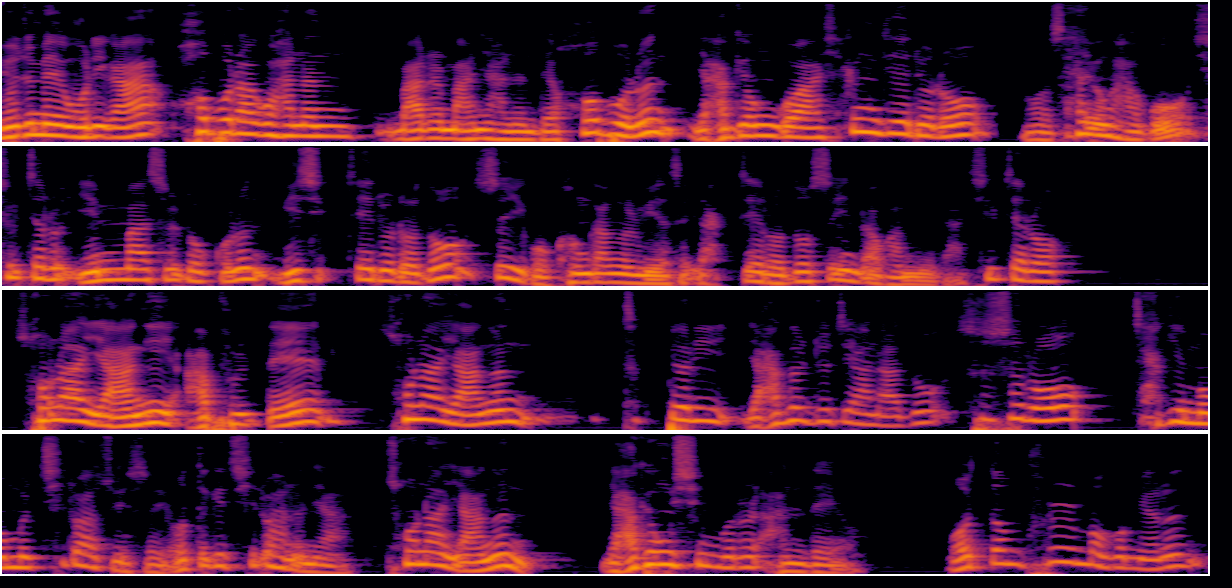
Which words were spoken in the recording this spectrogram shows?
요즘에 우리가 허브라고 하는 말을 많이 하는데 허브는 약용과 향재료로 어, 사용하고 실제로 입맛을 돋구는 미식재료로도 쓰이고 건강을 위해서 약재로도 쓰인다고 합니다. 실제로 소나 양이 아플 때 소나 양은 특별히 약을 주지 않아도 스스로 자기 몸을 치료할 수 있어요. 어떻게 치료하느냐. 소나 양은 약용식물을 안돼요. 어떤 풀을 먹으면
